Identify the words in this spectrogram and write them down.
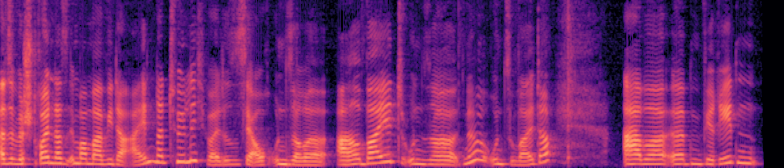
Also wir streuen das immer mal wieder ein, natürlich, weil das ist ja auch unsere Arbeit, unser, ne, und so weiter. Aber ähm, wir reden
